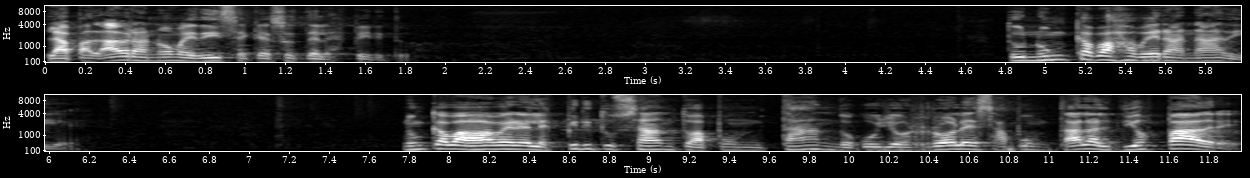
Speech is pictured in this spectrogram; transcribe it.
La palabra no me dice que eso es del Espíritu. Tú nunca vas a ver a nadie Nunca vas a ver el Espíritu Santo apuntando, cuyo rol es apuntar al Dios Padre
